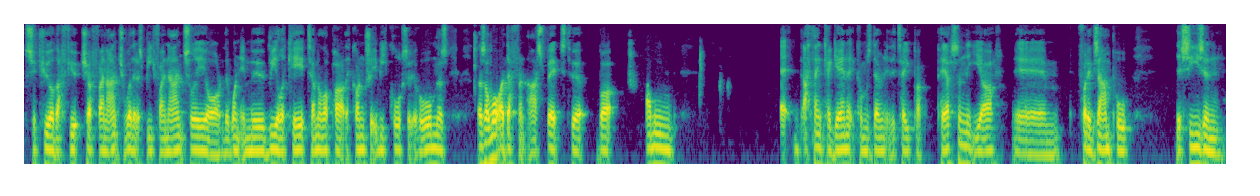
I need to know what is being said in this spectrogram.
secure their future financial, whether it's be financially or they want to move, relocate to another part of the country to be closer to home. There's there's a lot of different aspects to it, but I mean, I think again it comes down to the type of person that you are. Um, for example, the season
